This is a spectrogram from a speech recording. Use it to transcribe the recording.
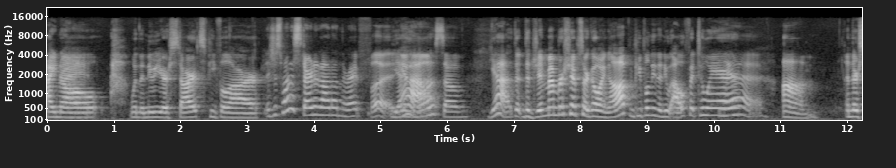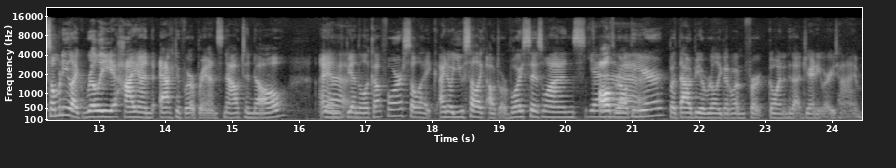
I know when the new year starts, people are I just want to start it out on the right foot. You Yeah. know? So yeah, the, the gym memberships are going up, and people need a new outfit to wear. yeah. Um, and there's so many like really high end activewear brands now to know and Yeah. be on the lookout for. So like I know you sell like outdoor voices ones all throughout the year, but that would be a really good one for going into that January time.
